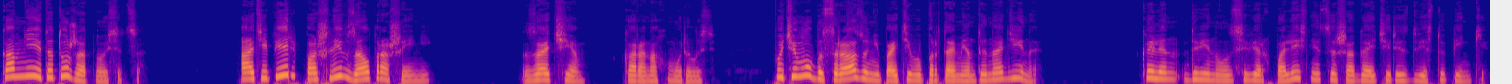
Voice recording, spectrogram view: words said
Ко мне это тоже относится. А теперь пошли в зал прошений. Зачем? Кара нахмурилась. Почему бы сразу не пойти в апартаменты Надины? Кэлен двинулась вверх по лестнице, шагая через две ступеньки.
